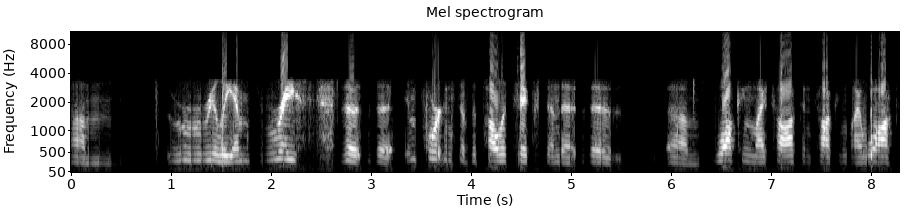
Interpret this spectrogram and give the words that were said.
um, really embraced the the importance of the politics and the the um, walking my talk and talking my walk.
